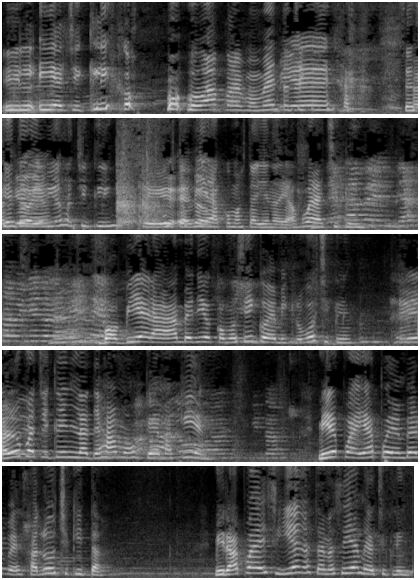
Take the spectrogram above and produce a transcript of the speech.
y, y el chiclico va por el momento, chiclín. Se siente nerviosa, chiclín. Sí, Usted viera cómo está lleno de afuera, chiclín. Ya está viniendo la gente. Vos viera, han venido como cinco de microbús, chiclín. Salud, pues, las dejamos que maquillen. Mire, pues allá pueden ver, ¿ves? Salud, chiquita. Mira, pues ahí si llena hasta en la silla, mira, chiclín.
